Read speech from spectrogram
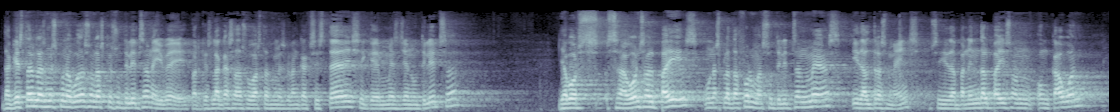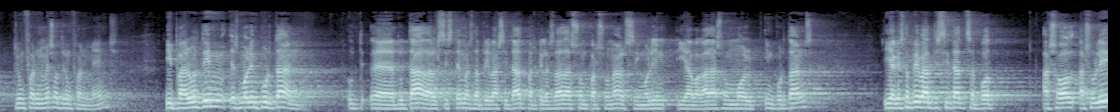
D'aquestes, les més conegudes són les que s'utilitzen a eBay, perquè és la casa de subhastes més gran que existeix i que més gent utilitza. Llavors, segons el país, unes plataformes s'utilitzen més i d'altres menys. O sigui, depenent del país on, on cauen, triomfen més o triomfen menys. I per últim, és molt important eh, dotar dels sistemes de privacitat perquè les dades són personals i, molt, i a vegades són molt importants i aquesta privacitat se pot assolir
